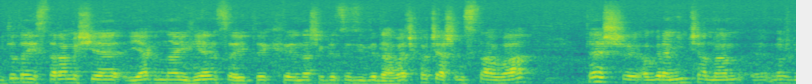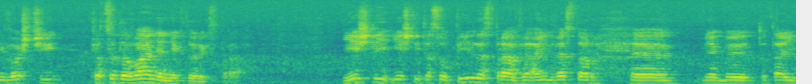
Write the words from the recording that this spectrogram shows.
I tutaj staramy się jak najwięcej tych e, naszych decyzji wydawać, chociaż ustawa też ogranicza nam możliwości procedowania niektórych spraw. Jeśli, jeśli to są pilne sprawy, a inwestor e, jakby tutaj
